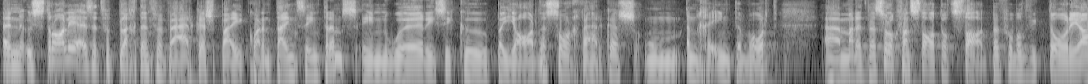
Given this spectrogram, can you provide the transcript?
in Australië is dit verpligtend vir werkers by kwarantainesentrums en hoë risiko bejaarde sorgwerkers om ingeënt te word. Uh, maar dit wissel ook van staat tot staat. Byvoorbeeld Victoria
